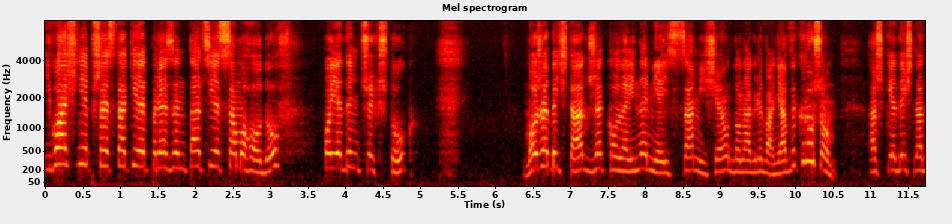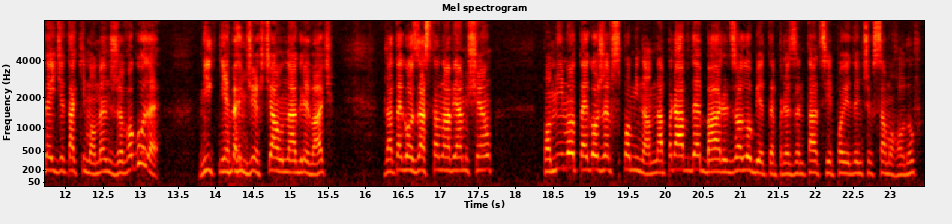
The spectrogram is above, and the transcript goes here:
I właśnie przez takie prezentacje samochodów, pojedynczych sztuk, może być tak, że kolejne miejsca mi się do nagrywania wykruszą. Aż kiedyś nadejdzie taki moment, że w ogóle nikt nie będzie chciał nagrywać. Dlatego zastanawiam się, pomimo tego, że wspominam, naprawdę bardzo lubię te prezentacje pojedynczych samochodów.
